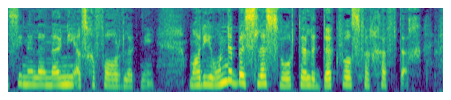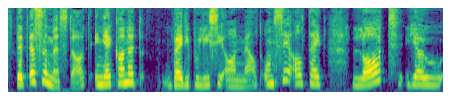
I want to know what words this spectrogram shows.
sien hulle nou nie as gevaarlik nie. Maar die honde beslis word hulle dikwels vergiftig. Dit is 'n misdaad en jy kan dit by die polisie aanmeld. Ons sê altyd laat jou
